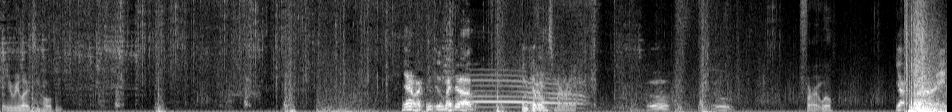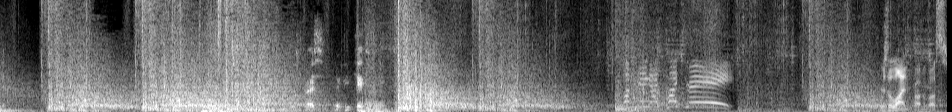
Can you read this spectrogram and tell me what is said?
Get your reloads and hold them. Now I can do my job. Incoming. Reload to my right. Ooh. Ooh. Fire at will. You're fine. Jesus If he kicks me. Fucking a country! There's a line in front of us.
